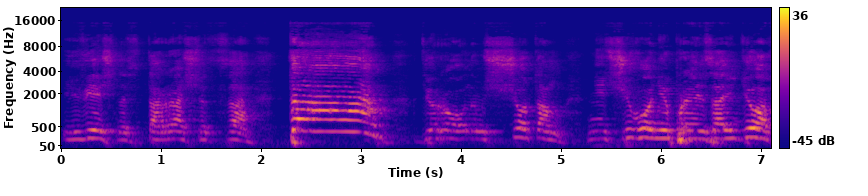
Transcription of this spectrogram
и вечность таращится. Там, где ровным счетом ничего не произойдет.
